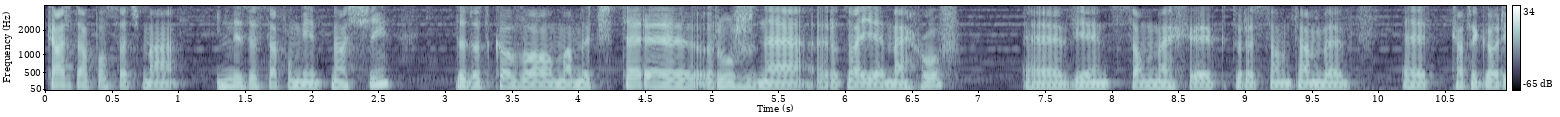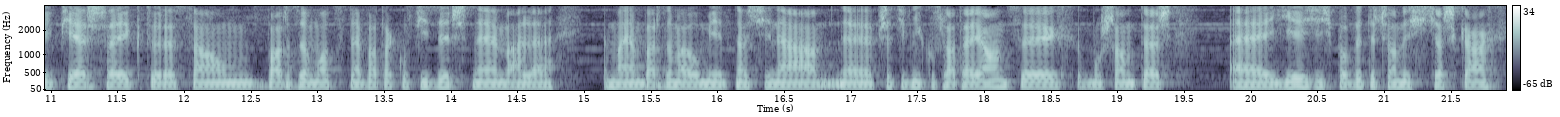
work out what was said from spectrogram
każda postać ma inny zestaw umiejętności. Dodatkowo mamy cztery różne rodzaje mechów, e, więc są mechy, które są tam kategorii pierwszej, które są bardzo mocne w ataku fizycznym, ale mają bardzo małe umiejętności na e, przeciwników latających, muszą też e, jeździć po wytyczonych ścieżkach,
